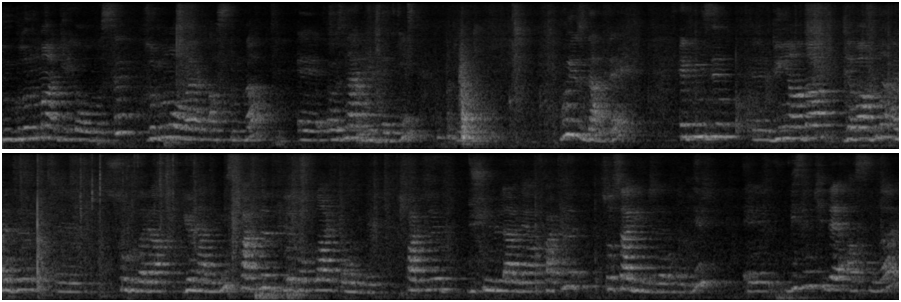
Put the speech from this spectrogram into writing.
duygulanıma giriyor olması zorunlu olarak aslında e, öznel bir deneyim. Bu yüzden de hepimizin e, dünyada cevabını aradığı e, sorulara yönelmemiz farklı filozoflar olabilir, farklı düşünürler veya farklı sosyal bilimciler olabilir. E, bizimki de aslında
